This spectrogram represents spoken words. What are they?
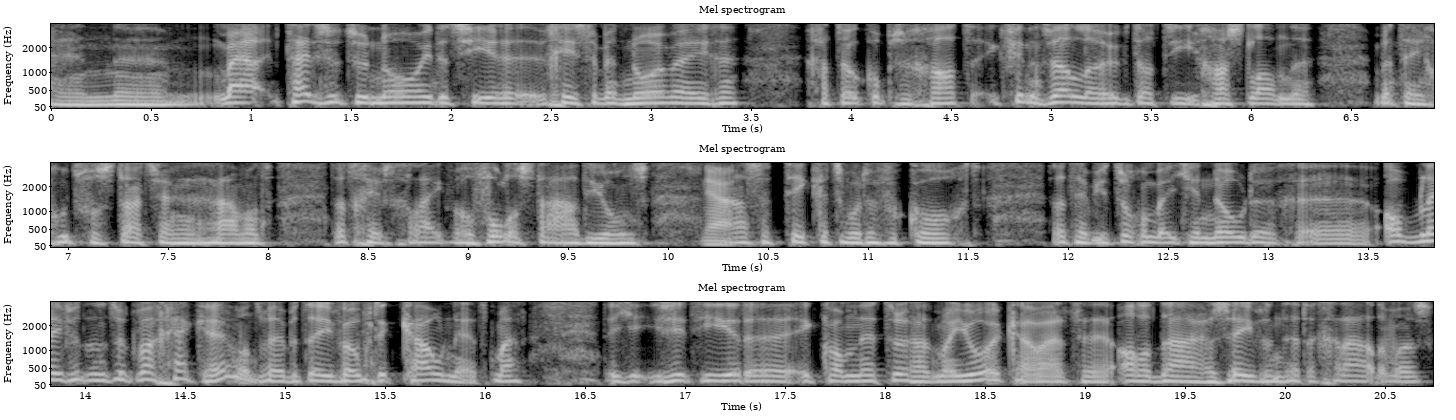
En, eh, maar ja, tijdens het toernooi, dat zie je gisteren met Noorwegen, gaat ook op zijn gat. Ik vind het wel leuk dat die gastlanden meteen goed van start zijn gegaan. Want dat geeft gelijk wel volle stadions. Ja. Als er tickets worden verkocht, dat heb je toch een beetje nodig. Eh, al bleef het natuurlijk wel gek, hè? Want we hebben het even over de kou net. Maar dat je, je zit hier, eh, ik kwam net terug uit Mallorca, waar het eh, alle dagen 37 graden was.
